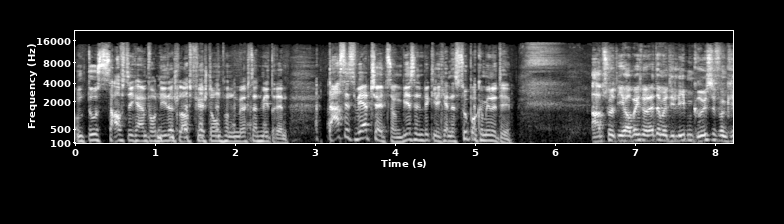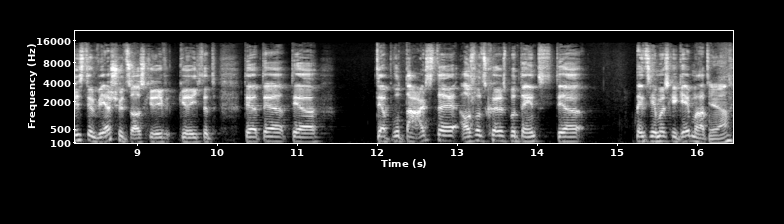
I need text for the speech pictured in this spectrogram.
Und du saust dich einfach nieder, schlafst vier Stunden und möchtest nicht mitreden. Das ist Wertschätzung. Wir sind wirklich eine super Community. Absolut. Ich habe euch noch nicht einmal die lieben Grüße von Christian Wehrschütz ausgerichtet. Der, der, der, der brutalste Auslandskorrespondent, der den es jemals gegeben hat. Ja?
